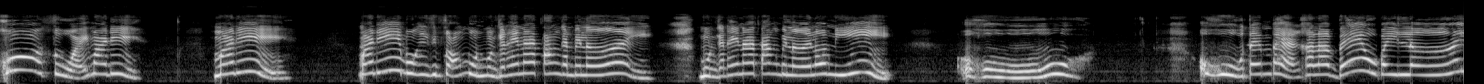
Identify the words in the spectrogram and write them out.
โคตรสวยมาดิ มาดิ มาดิบวกอีกสิบสองหมุนหมุนกันให้หน้าตั้งกันไปเลย หมุนกันให้หน้าตั้งไปเลยรอบนี้ โอ้โห โอ้โห เต็มแผงคาราเบลไปเลย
